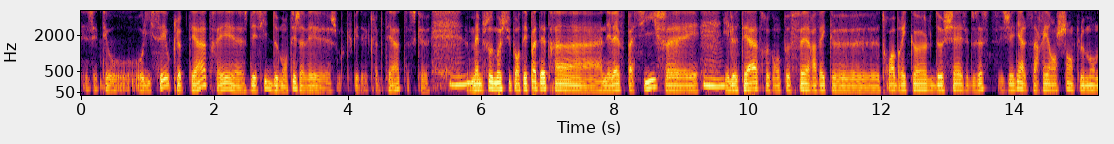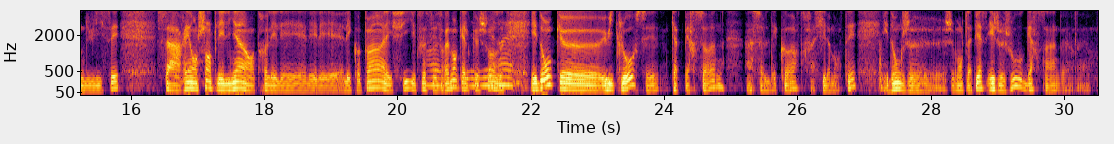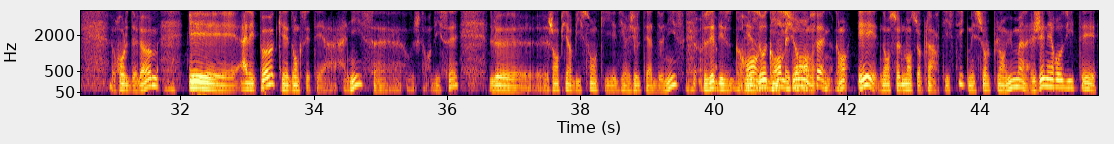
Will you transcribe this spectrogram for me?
j'étais- au, au lycée, au club théâtre, et euh, je décide de monter. J'avais, je m'occupais de club théâtre parce que même chose. Moi, je supportais pas d'être un, un élève passif, euh, et, et le théâtre qu'on peut faire avec euh, trois bricoles, deux chaises et tout ça, c'est génial. Ça réenchante le monde du lycée, ça réenchante les liens entre les les, les, les, les copains, les filles, et tout ça. Ouais, c'est vraiment quelque plaisir, chose. ouais. Et donc, euh, huis clos, c'est quatre personnes, un seul décor, très facile à monter. Et donc, je, je monte la pièce et je joue Garcin, le, le rôle de l'homme. Et à l'époque, donc c'était à, à Nice, euh, où je grandissais, le Jean-Pierre Bisson, qui dirigeait le théâtre de Nice, faisait des, Grand- des grand metteur auditions. en scène. grand- et non seulement sur le plan artistique, mais sur le plan humain, la générosité.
